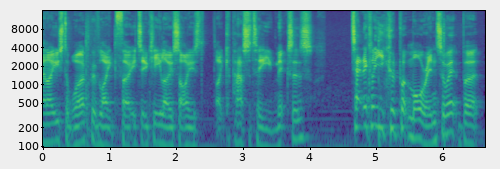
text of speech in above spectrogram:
And I used to work with like 32 kilo sized like capacity mixers. Technically, you could put more into it, but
